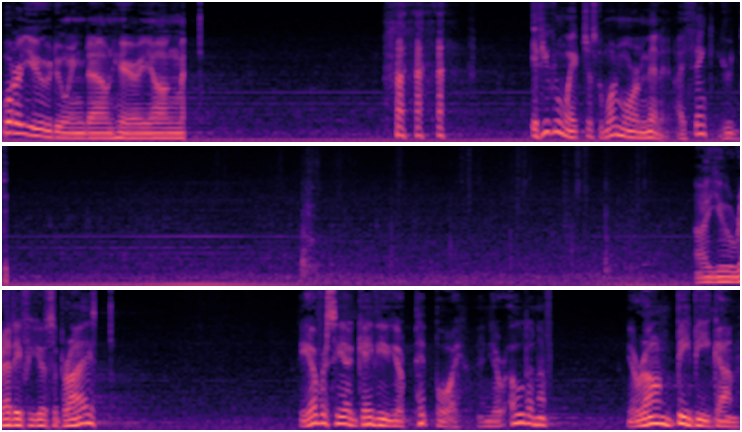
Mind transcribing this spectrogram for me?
What are you doing down here, young man? If you can wait just one more minute, I think you're. Are you ready for your surprise? The Overseer gave you your Pip Boy, and you're old enough. Your own BB gun.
